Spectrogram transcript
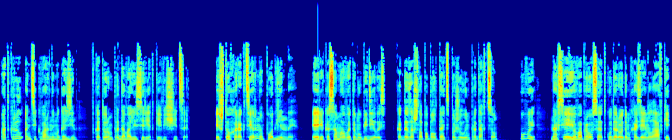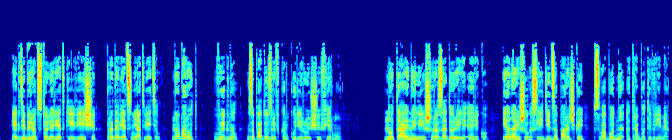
открыл антикварный магазин, в котором продавались редкие вещицы. И что характерно, подлинные. Эрика сама в этом убедилась, когда зашла поболтать с пожилым продавцом. Увы, на все ее вопросы, откуда родом хозяин лавки и где берет столь редкие вещи, продавец не ответил. Наоборот, выгнал, заподозрив конкурирующую фирму. Но тайны лишь разодорили Эрику, и она решила следить за парочкой в свободное от работы время.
